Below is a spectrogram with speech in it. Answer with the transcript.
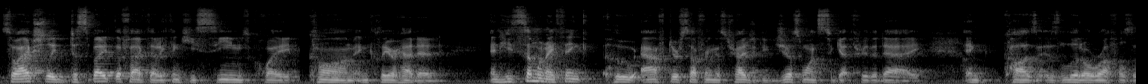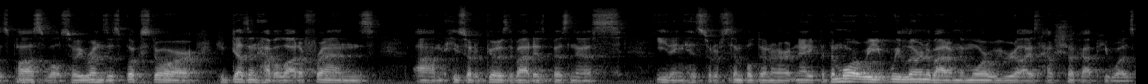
So actually, despite the fact that I think he seems quite calm and clear-headed, and he's someone I think who, after suffering this tragedy, just wants to get through the day and cause as little ruffles as possible. So he runs this bookstore. He doesn't have a lot of friends. Um, he sort of goes about his business, eating his sort of simple dinner at night. But the more we, we learn about him, the more we realize how shook up he was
